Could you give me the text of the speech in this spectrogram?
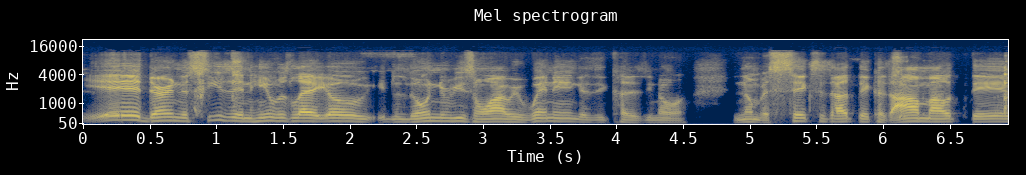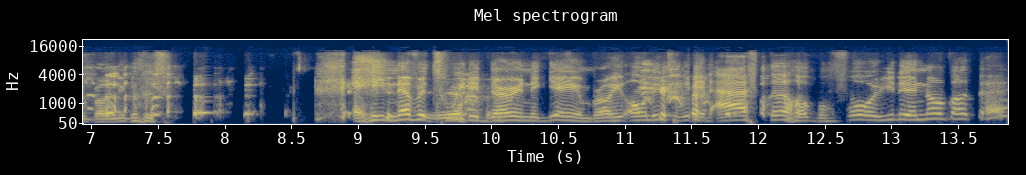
Yeah, during the season, he was like, "Yo, the only reason why we're winning is because you know number six is out there because I'm out there, bro." And he never tweeted yeah. during the game, bro. He only tweeted after or before. You didn't know about that?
